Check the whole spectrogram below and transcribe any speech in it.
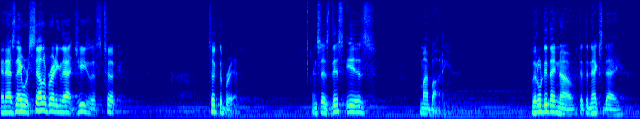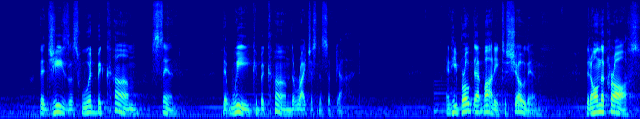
And as they were celebrating that, Jesus took, took the bread and says, This is my body. Little did they know that the next day that Jesus would become sin, that we could become the righteousness of God. And he broke that body to show them that on the cross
